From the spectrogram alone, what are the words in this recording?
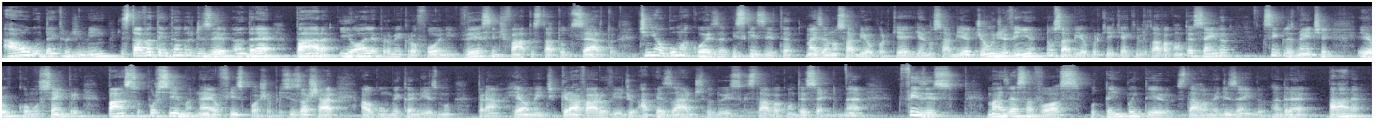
algo dentro de mim estava tentando dizer: André, para e olha para o microfone, vê se de fato está tudo certo. Tinha alguma coisa esquisita, mas eu não sabia o porquê e eu não sabia de onde vinha, não sabia por que, aquilo estava acontecendo. Simplesmente eu, como sempre, passo por cima, né? Eu fiz, poxa, eu preciso achar algum mecanismo para realmente gravar o vídeo, apesar de tudo isso que estava acontecendo, né? Fiz isso, mas essa voz o tempo inteiro estava me dizendo: André, para,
